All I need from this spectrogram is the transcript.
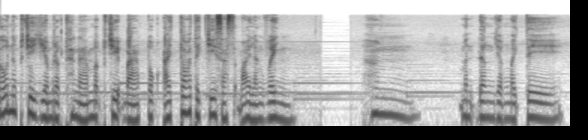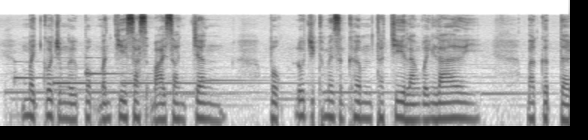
កូននឹងព្យាយាមរកឋានៈមកព្យាបាលពុកឲ្យតតែជាសះស្បើយឡើងវិញហឹមមិនដឹងយ៉ាងម៉េចទេមិនក៏ជំងឺពុកមិនជាសះស្បើយសោះអញ្ចឹង ពុកដូចជាគ្មានសង្ឃឹមថាជាឡើងវិញឡើយ បើគិតទៅ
